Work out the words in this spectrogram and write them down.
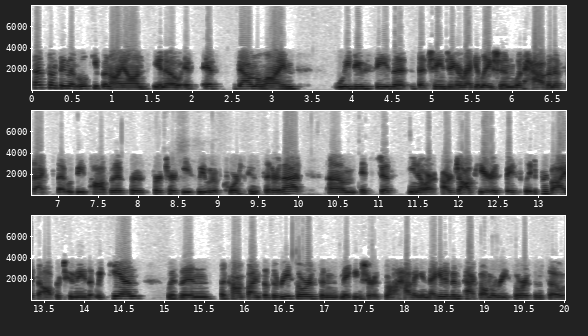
that's something that we'll keep an eye on. You know, if, if down the line we do see that, that changing a regulation would have an effect that would be positive for, for turkeys, we would of course consider that. Um, it's just, you know, our, our job here is basically to provide the opportunity that we can within the confines of the resource and making sure it's not having a negative impact on the resource. And so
